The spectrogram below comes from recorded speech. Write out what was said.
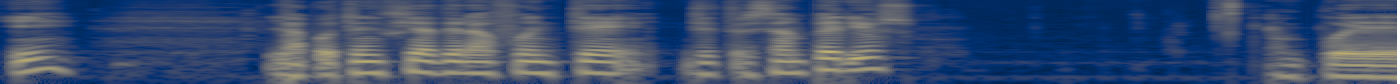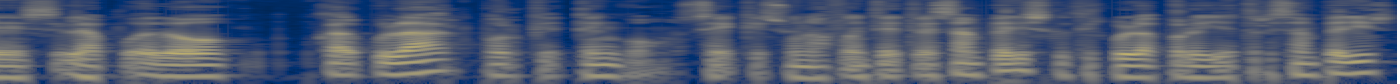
y la potencia de la fuente de 3 amperios pues la puedo calcular porque tengo, sé que es una fuente de 3 amperios que circula por ella 3 amperios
